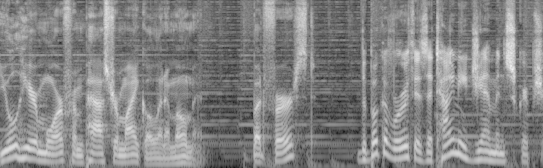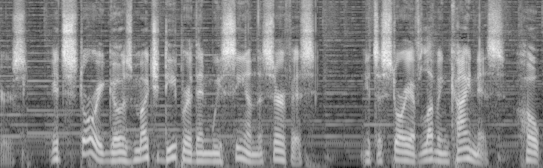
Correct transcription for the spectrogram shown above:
You'll hear more from Pastor Michael in a moment. But first, the book of Ruth is a tiny gem in scriptures. Its story goes much deeper than we see on the surface. It's a story of loving kindness, hope,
